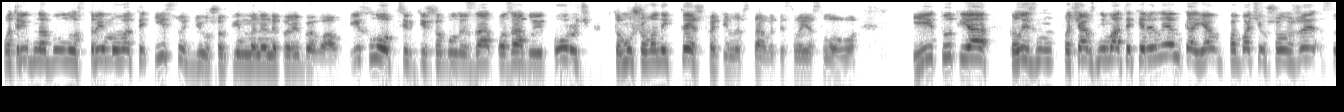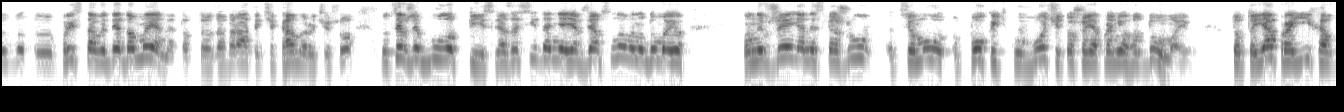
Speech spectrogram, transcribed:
потрібно було стримувати і суддю, щоб він мене не перебивав, і хлопців, ті, що були за позаду і поруч, тому що вони теж хотіли вставити своє слово. І тут я, коли почав знімати Кириленка, я побачив, що вже е, пристав іде до мене, тобто забирати чи камеру, чи що. Ну це вже було після засідання. Я взяв слово. Ну думаю, ну невже я не скажу цьому покидьку в очі, то що я про нього думаю. Тобто я проїхав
